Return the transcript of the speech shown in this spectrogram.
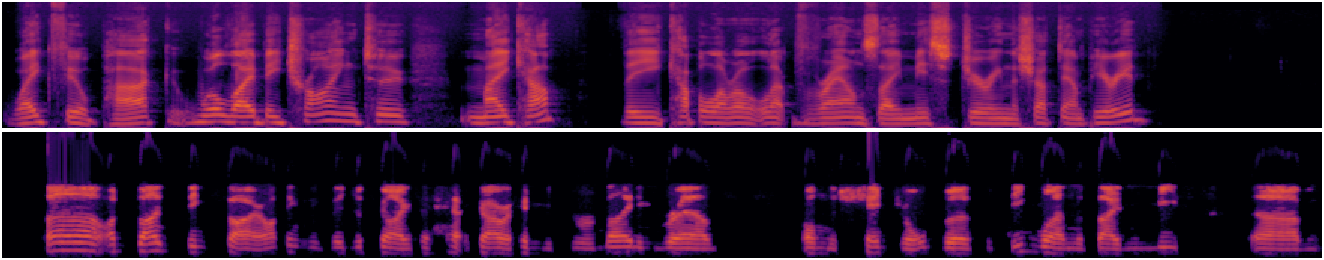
Wakefield Park. Will they be trying to make up the couple of rounds they missed during the shutdown period? Uh, I don't think so. I think they're just going to ha- go ahead with the remaining rounds on the schedule. The, the big one that they missed um,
